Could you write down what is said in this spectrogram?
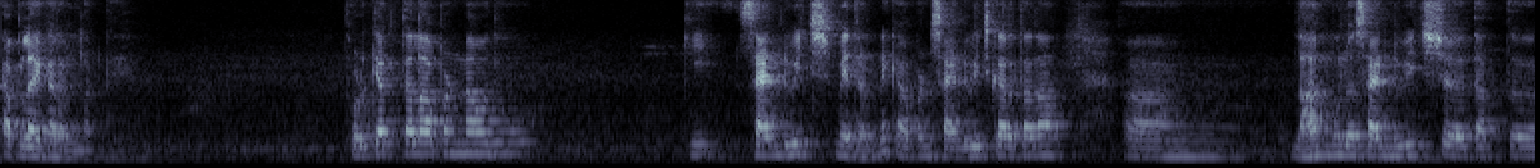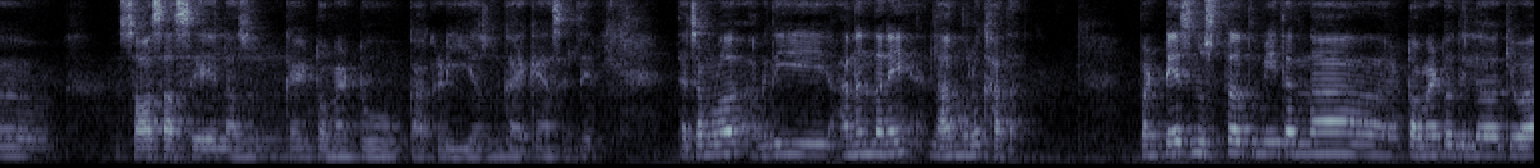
अप्लाय करायला लागते. थोडक्यात त्याला आपण नाव देऊ? की सँडविच मेथड नाही का? आपण सँडविच करताना लहान मुलं सँडविच त्यात सॉस असेल अजून काही टोमॅटो काकडी अजून काय काय असेल ते. त्याच्यामुळं अगदी आनंदाने लहान मुलं खातात. पण तेच नुसतं तुम्ही त्यांना टोमॅटो दिलं किंवा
